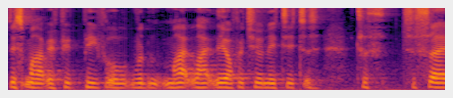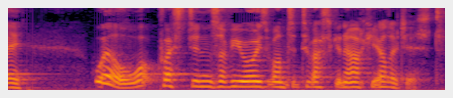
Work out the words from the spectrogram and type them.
this might be people would might like the opportunity to, to, to say, well, what questions have you always wanted to ask an archaeologist?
